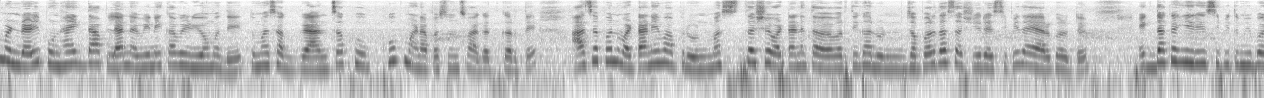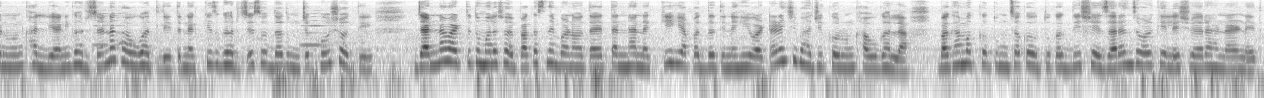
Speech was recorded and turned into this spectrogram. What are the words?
मंडळी पुन्हा एकदा आपल्या नवीन एका व्हिडिओमध्ये तुम्हा सगळ्यांचं खूप खूप मनापासून स्वागत करते. आज आपण वटाणे वापरून मस्त असे वटाणे तव्यावरती घालून जबरदस्त अशी रेसिपी तयार करतो आहे एकदा का ही रेसिपी तुम्ही बनवून खाल्ली आणि घरच्यांना खाऊ घातली तर नक्कीच घरचेसुद्धा तुमचे खुश होतील. ज्यांना वाटतं तुम्हाला स्वयंपाकच नाही बनवता येत त्यांना नक्की या पद्धतीने ही वटाण्याची भाजी करून खाऊ घाला. बघा मग तुमचं कौतुक अगदी शेजाऱ्यांजवळ केल्याशिवाय राहणार नाहीत.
